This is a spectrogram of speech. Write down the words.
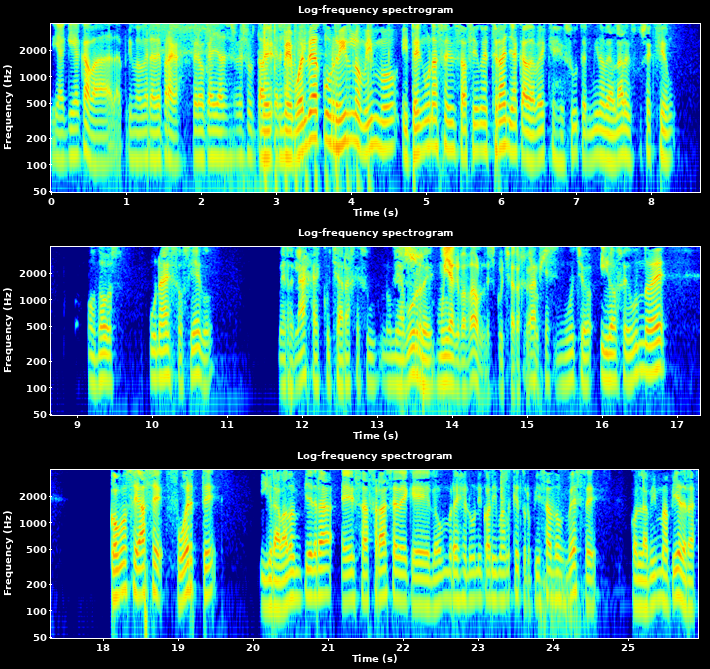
Y aquí acaba la primavera de Praga. Espero que haya resultado Me, interesante. me vuelve a ocurrir lo mismo y tengo una sensación extraña cada vez que Jesús termina de hablar en su sección. O dos. Una es sosiego. Me relaja escuchar a Jesús, no me Es aburre Muy agradable escuchar a Jesús. Gracias. mucho. Y lo segundo es cómo se hace fuerte y grabado en piedra esa frase de que el hombre es el único animal que tropieza dos veces con la misma piedra.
